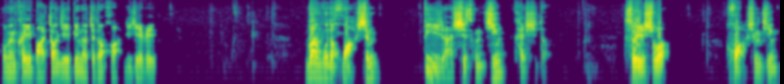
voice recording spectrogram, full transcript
我们可以把张杰斌的这段话理解为：万物的化生必然是从精开始的。所以说，化生经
